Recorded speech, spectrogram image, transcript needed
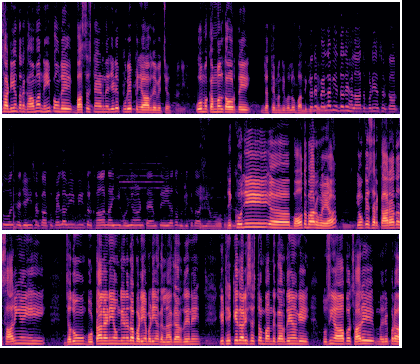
ਸਾਡੀਆਂ ਤਨਖਾਹਾਂ ਨਹੀਂ ਪਾਉਂਦੇ ਬੱਸ ਸਟੈਂਡ ਨੇ ਜਿਹੜੇ ਪੂਰੇ ਪੰਜਾਬ ਦੇ ਵਿੱਚ ਉਹ ਮੁਕੰਮਲ ਤੌਰ ਤੇ ਜਥੇਬੰਦੀ ਵੱਲੋਂ ਬੰਦ ਕੀਤੇ ਕਦੇ ਗਏ। ਪਹਿਲਾਂ ਵੀ ਇਦਾਂ ਦੇ ਹਾਲਾਤ ਬਣੇ ਆ? ਸਰਕਾਰ ਤੋਂ ਅਜਿਹੀ ਸਰਕਾਰ ਤੋਂ ਪਹਿਲਾਂ ਵੀ ਵੀ ਤਨਖਾਹ ਨਹੀਂ ਹੋਈਆਂ ਟਾਈਮ ਤੇ ਜਾਂ ਤੁਹਾਨੂੰ ਦਿੱਕਤ ਆ ਰਹੀਆਂ ਵਾ ਦੇਖੋ ਜੀ ਅ, ਬਹੁਤ ਵਾਰ ਹੋਇਆ ਕਿਉਂਕਿ ਸਰਕਾਰਾਂ ਤਾਂ ਸਾਰੀਆਂ ਹੀ ਜਦੋਂ ਵੋਟਾਂ ਲੈਣੀਆਂ ਹੁੰਦੀਆਂ ਨੇ ਤਾਂ ਬੜੀਆਂ ਬੜੀਆਂ ਗੱਲਾਂ ਕਰਦੇ ਨੇ ਕਿ ਠੇਕੇਦਾਰੀ ਸਿਸਟਮ ਬੰਦ ਕਰ ਦੇਾਂਗੇ ਤੁਸੀਂ ਆਪ ਸਾਰੇ ਮੇਰੇ ਭਰਾ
